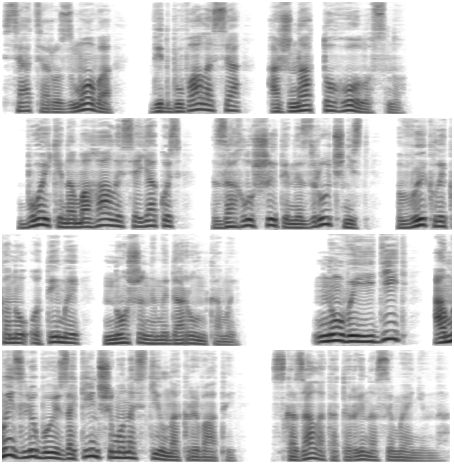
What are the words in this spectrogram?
Вся ця розмова відбувалася аж надто голосно. Бойки намагалися якось заглушити незручність, викликану отими ношеними дарунками. Ну, ви йдіть, а ми з Любою закінчимо на стіл накривати, сказала Катерина Семенівна.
